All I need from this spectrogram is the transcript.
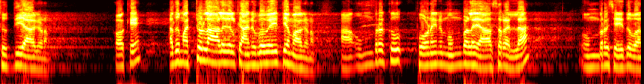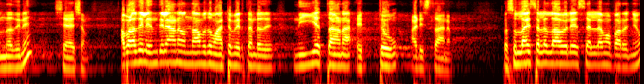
ശുദ്ധിയാകണം. ഓക്കെ? അത് മറ്റുള്ള ആളുകൾക്ക് അനുഭവേദ്യമാകണം. ആ ഉംബ്രക്ക് പോണതിന് മുമ്പുള്ള യാസറല്ല ഉംബ്ര ചെയ്ത് വന്നതിന് ശേഷം. അപ്പോൾ അതിൽ എന്തിലാണ് ഒന്നാമത് മാറ്റം വരുത്തേണ്ടത്? നീയത്താണ് ഏറ്റവും അടിസ്ഥാനം. റസൂല്ലായി സല്ലാ അലൈഹി സ്വല്ലമ പറഞ്ഞു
